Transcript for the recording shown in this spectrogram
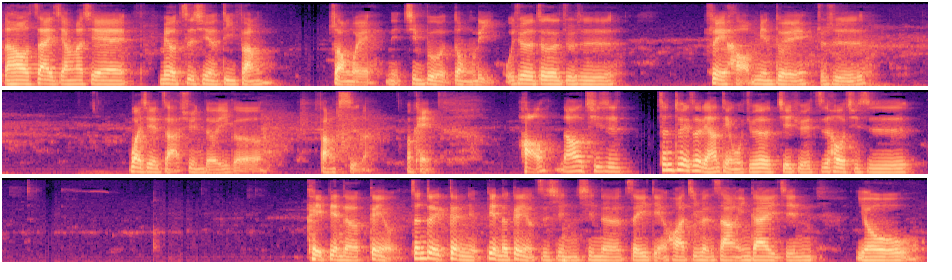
然后再将那些没有自信的地方转为你进步的动力。我觉得这个就是最好面对就是。外界杂讯的一个方式了，OK，好，然后其实针对这两点，我觉得解决之后，其实可以变得更有针对更有变得更有自信心的这一点的话，基本上应该已经有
